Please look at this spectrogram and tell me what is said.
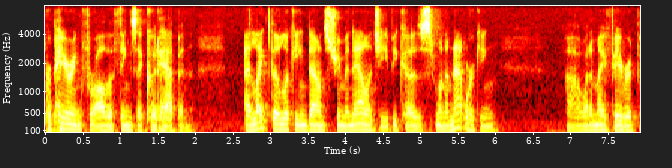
preparing for all the things that could happen. I like the looking downstream analogy because when I'm not working, uh, one of my favorite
